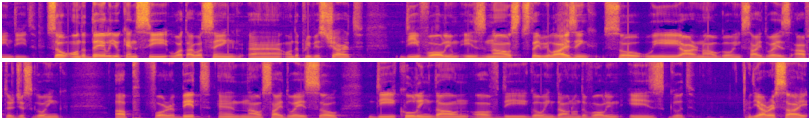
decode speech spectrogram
indeed. So on the daily, you can see what I was saying uh, on the previous chart. The volume is now stabilizing, so we are now going sideways after just going up for a bit and now sideways. So the cooling down of the going down on the volume is good. The RSI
